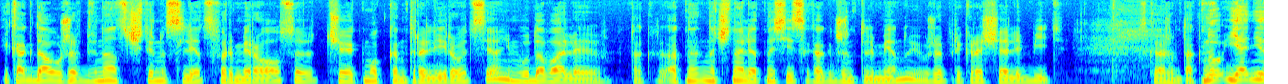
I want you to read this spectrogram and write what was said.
И когда уже в 12-14 лет сформировался, человек мог контролировать себя, ему давали, так, от, начинали относиться как к джентльмену и уже прекращали бить скажем так. Ну, я не,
